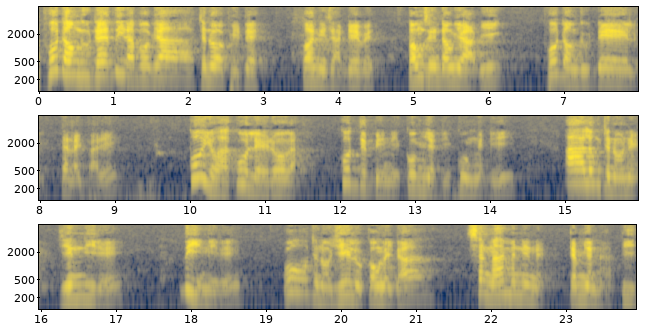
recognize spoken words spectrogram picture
အဖိုးတောင်သူတဲ့သိတာပေါ့ဗျာကျွန်တော်အဖေတဲ့သွားနေကြတဲပဲကောင်းစင်တောင်းရပြီဖိုးတောင်သူတဲလို့တက်လိုက်ပါတယ်ကို့ရွာကို့လေတော့ကကို့တစ်ပင်นี่ကို့မြက်ဒီကို့ငှက်ဒီအားလုံးကျွန်တော်နဲ့ရင်းနှီးတယ်သိနေတယ်အိုးကျွန်တော်ရေးလို့ကောင်းလိုက်တာ15မိနစ်နဲ့တက်မျက်နှာပြီး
